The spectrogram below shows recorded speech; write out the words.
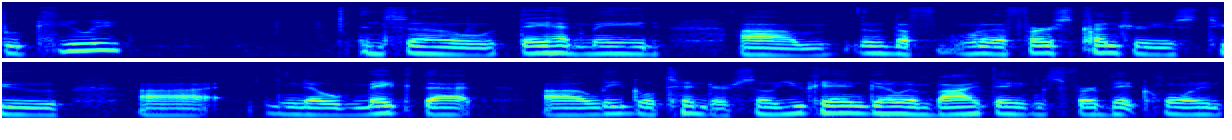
Bukele and so they had made um, the one of the first countries to uh, you know make that uh, legal tender. So you can go and buy things for Bitcoin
